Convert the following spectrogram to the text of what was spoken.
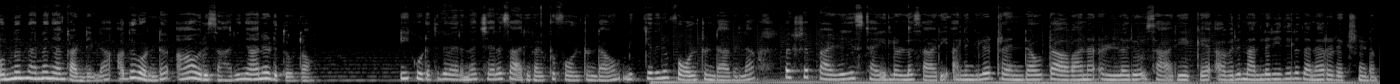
ഒന്നും തന്നെ ഞാൻ കണ്ടില്ല. അതുകൊണ്ട് ആ ഒരു സാരി ഞാൻ എടുത്തു കേട്ടോ ഈ കൂട്ടത്തിൽ വരുന്ന ചില സാരികൾക്ക് ഫോൾട്ട് ഉണ്ടാവും. മിക്കതിനും ഫോൾട്ട് ഉണ്ടാവില്ല. പക്ഷെ പഴയ സ്റ്റൈലിലുള്ള സാരി അല്ലെങ്കിൽ ട്രെൻഡ് ഔട്ട് ആവാൻ ഉള്ളൊരു സാരിയൊക്കെ അവർ നല്ല രീതിയിൽ തന്നെ റിഡക്ഷൻ ഇടും.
